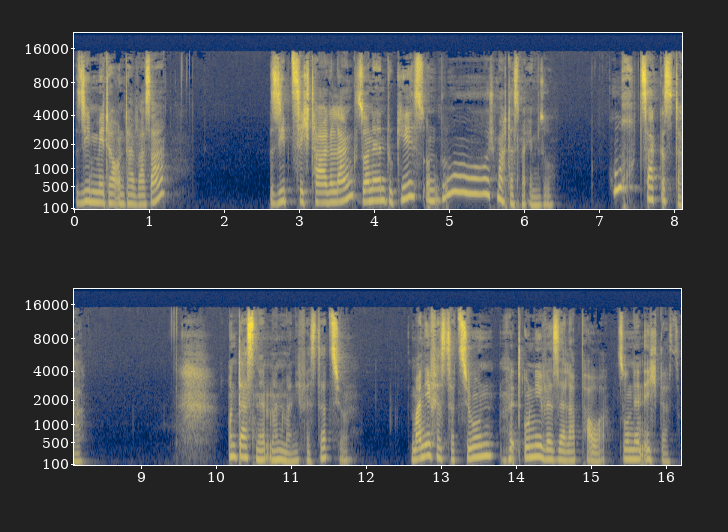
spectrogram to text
sieben Meter unter Wasser, 70 Tage lang, sondern du gehst und oh, ich mach das mal eben so. Huch, zack, ist da. Und das nennt man Manifestation. Manifestation mit universeller Power, so nenne ich das.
